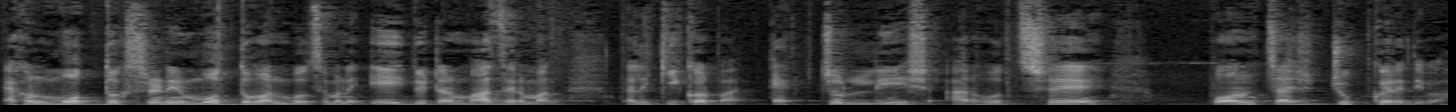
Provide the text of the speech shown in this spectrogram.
এখন মধ্যক শ্রেণির মধ্যমান বলছে মানে এই দুইটার মাঝের মান। তাহলে কি করবা? একচল্লিশ আর হচ্ছে পঞ্চাশ যোগ করে দিবা।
